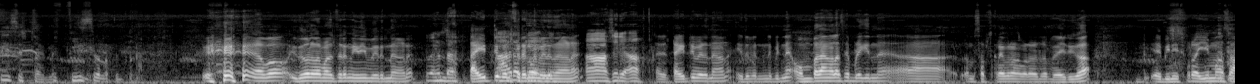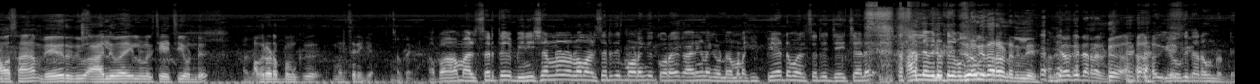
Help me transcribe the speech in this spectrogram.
പീസ് ഇഷ്ടമല്ല. പീസ് വെള്ളത്തിൽ അപ്പൊ ഇതുപോലുള്ള മത്സരങ്ങൾ ഇനിയും വരുന്നതാണ്. വേണ്ട. ടൈറ്റ് മത്സരങ്ങൾ വരുന്നതാണ്. ആ ശരി ആ. ടൈറ്റ് വരുന്നതാണ്. ഇത് വരുന്നത് പിന്നെ ഒമ്പതാം ക്ലാസ് പഠിക്കുന്ന സബ്സ്ക്രൈബർ വരിക. ബിനീഷ് പുറ ഈ മാസം അവസാനം വേറൊരു ആലുവയിലുള്ള ചേച്ചി ചേച്ചിയുണ്ട്. അവരോടൊപ്പം നമുക്ക് മത്സരിക്കാം. അപ്പൊ ആ മത്സരത്തിൽ ബിനീഷ് അണ്ണനോടുള്ള മത്സരത്തിൽ പോകണമെങ്കിൽ കുറെ കാര്യങ്ങളൊക്കെ ഉണ്ട്. നമ്മുടെ ഹിപ്പിയായിട്ട് മത്സരത്തിൽ ജയിച്ചാൽ ആ ലെവലിലോട്ട് യോഗ്യത റൗണ്ട് ഉണ്ട്.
